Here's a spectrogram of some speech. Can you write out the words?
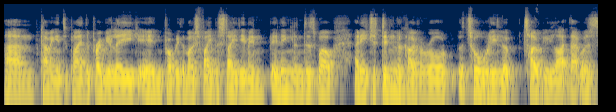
um, coming into play in the Premier League in probably the most famous stadium in, in England as well, and he just didn't look overawed at all. He looked totally like that was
